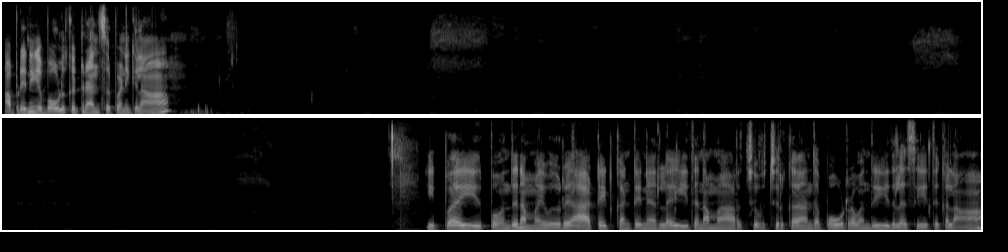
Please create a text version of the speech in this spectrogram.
அப்படியே நீங்கள் பவுலுக்கு ட்ரான்ஸ்ஃபர் பண்ணிக்கலாம். இப்போ இப்போ வந்து நம்ம ஒரு ஏர்டைட் கண்டெய்னரில் இதை நம்ம அரைச்சி வச்சுருக்க அந்த பவுட்ரை வந்து இதில் சேர்த்துக்கலாம்.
